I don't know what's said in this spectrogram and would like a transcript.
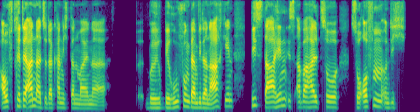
Auftritte an, also da kann ich dann meiner Be Berufung dann wieder nachgehen. Bis dahin ist aber halt so, so offen und ich,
